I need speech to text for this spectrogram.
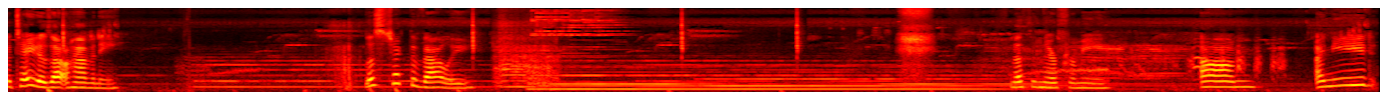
Potatoes, I don't have any. Let's check the valley. Nothing there for me. Um, I need,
